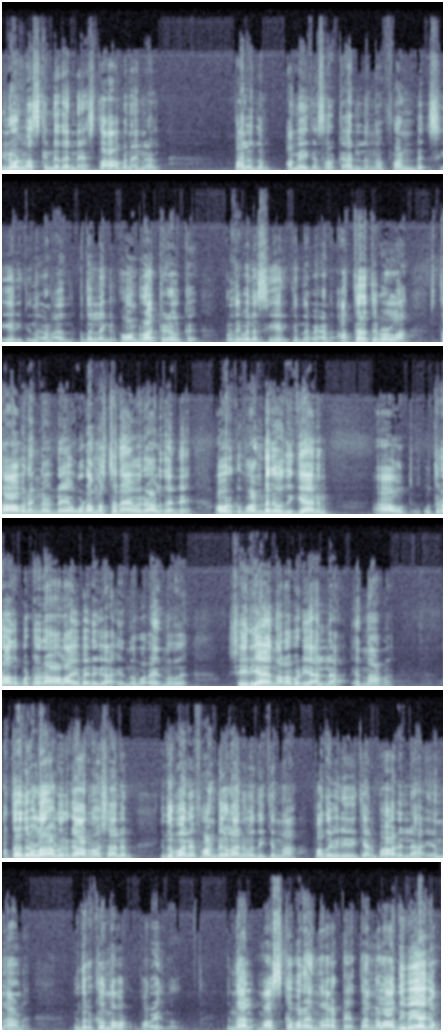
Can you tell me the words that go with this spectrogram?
ഇലോൺ മസ്കിന്റെ തന്നെ സ്ഥാപനങ്ങൾ പലതും അമേരിക്കൻ സർക്കാരിൽ നിന്ന് ഫണ്ട് സ്വീകരിക്കുന്നവയാണ്. അതല്ലെങ്കിൽ കോൺട്രാക്റ്റുകൾക്ക് പ്രതിഫലം സ്വീകരിക്കുന്നവയാണ്. അത്തരത്തിലുള്ള സ്ഥാപനങ്ങളുടെ ഉടമസ്ഥനായ ഒരാൾ തന്നെ അവർക്ക് ഫണ്ട് അനുവദിക്കാനും ഉത്തരവാദപ്പെട്ട ഒരാളായി വരിക എന്ന് പറയുന്നത് ശരിയായ നടപടിയല്ല എന്നാണ്. അത്തരത്തിലുള്ള ഒരാൾ ഒരു കാരണവശാലും ഇതുപോലെ ഫണ്ടുകൾ അനുവദിക്കുന്ന പദവിയിലിരിക്കാൻ പാടില്ല എന്നാണ് എതിർക്കുന്നവർ പറയുന്നത്. എന്നാൽ മസ്ക് പറയുന്നതാകട്ടെ തങ്ങൾ അതിവേഗം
